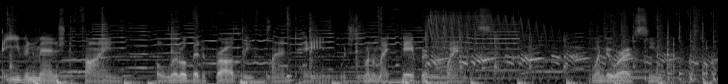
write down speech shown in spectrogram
I even managed to find a little bit of broadleaf plantain, which is one of my favorite plants. Wonder where I've seen that before.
